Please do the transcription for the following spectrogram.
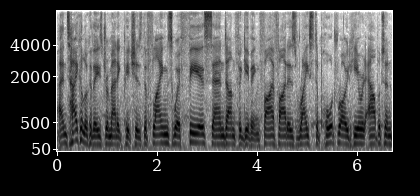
And take a look at these dramatic pictures. The flames were fierce and unforgiving. Firefighters raced to Port Road here at Alberton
